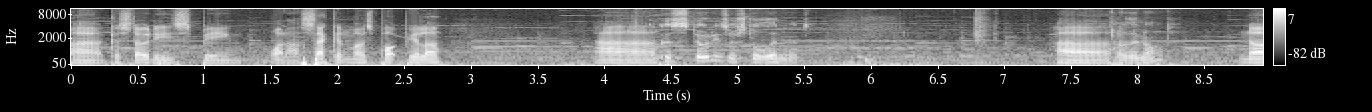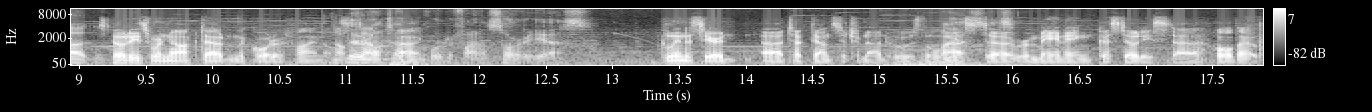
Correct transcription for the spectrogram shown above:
uh, Custodes being what our second most popular. Uh, Custodes are still in it, uh, are they not? no, Custodes were knocked out in the quarterfinals. Knocked They're out. not on the Uh, quarterfinals. Sorry, yes. Glenacier uh, took down Citronade, who was the last yes. Uh, remaining Custodes uh, holdout.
